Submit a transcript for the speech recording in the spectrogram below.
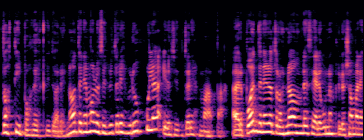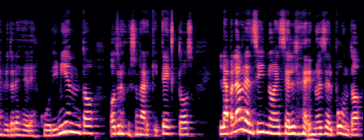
dos tipos de escritores, ¿no? Tenemos los escritores brújula y los escritores mapa. A ver, pueden tener otros nombres, hay algunos que lo llaman escritores de descubrimiento, otros que son arquitectos. La palabra en sí no es, el, no es el punto,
